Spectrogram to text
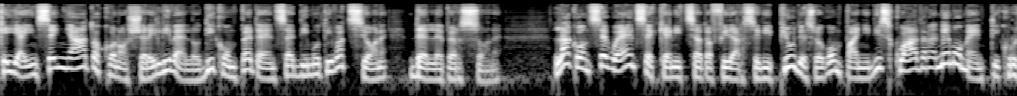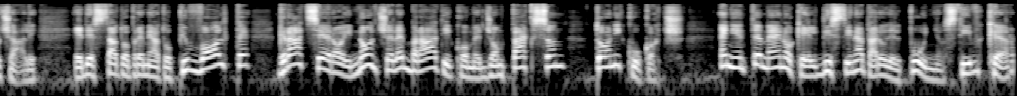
che gli ha insegnato a conoscere il livello di competenza e di motivazione delle persone. La conseguenza è che ha iniziato a fidarsi di più dei suoi compagni di squadra nei momenti cruciali ed è stato premiato più volte grazie a eroi non celebrati come John Paxson, Tony Kukoc e niente meno che il destinatario del pugno, Steve Kerr,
